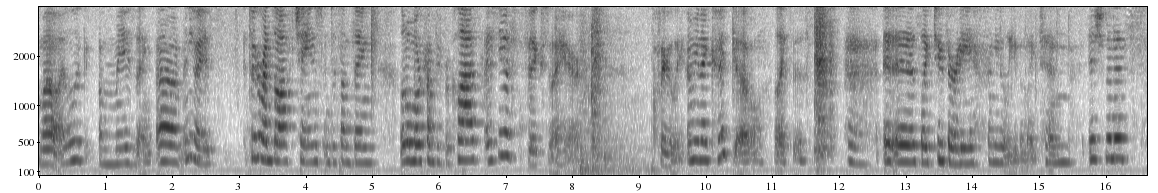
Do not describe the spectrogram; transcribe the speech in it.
Wow, I look amazing. Um, anyways, took a rinse off, changed into something a little more comfy for class. I just need to fix my hair. clearly. I mean, I could go like this. it is like 2.30. I need to leave in like 10-ish minutes.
